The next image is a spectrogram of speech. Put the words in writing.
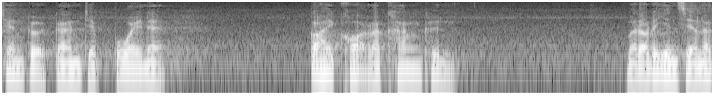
เช่นเกิดการเจ็บป่วยเนี่ย ก็ให้เคาะระฆังขึ้น เมื่อเราได้ยินเสียงระ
